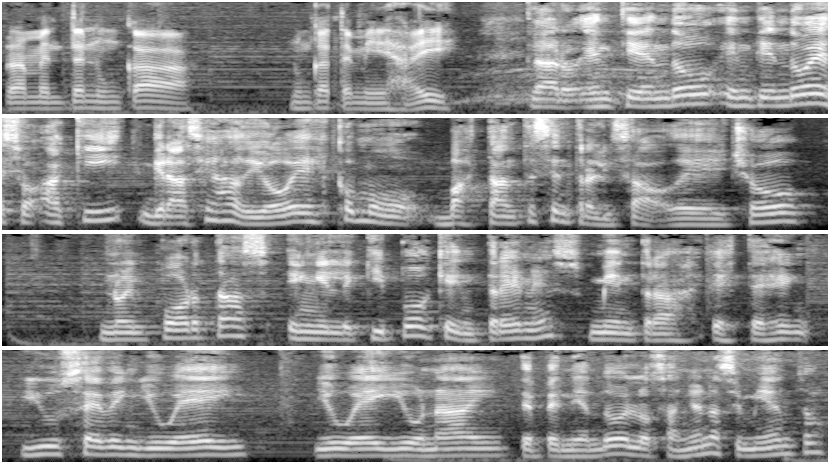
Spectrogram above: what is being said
realmente nunca, nunca te mides ahí. Claro, entiendo, entiendo eso. Aquí, gracias a Dios, es como bastante centralizado. De hecho, no importas en el equipo que entrenes mientras estés en U7, UA, UA, U9, dependiendo de los años de nacimiento,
